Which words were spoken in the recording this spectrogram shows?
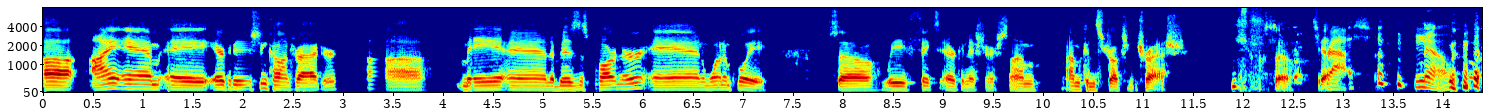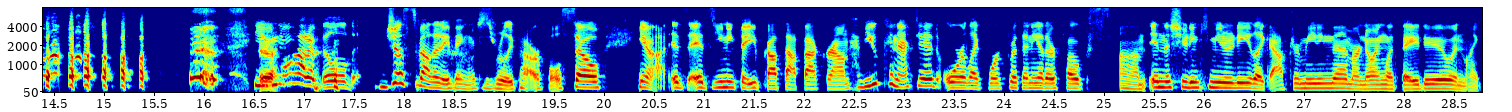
Uh, I am a air conditioning contractor. Uh, me and a business partner and one employee. So we fix air conditioners. I'm I'm construction trash. So. Trash. no. you Yeah. know how to build just about anything, which is really powerful. So, you know, it's it's unique that you've got that background. Have you connected or like worked with any other folks um, in the shooting community, like after meeting them or knowing what they do, and like,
